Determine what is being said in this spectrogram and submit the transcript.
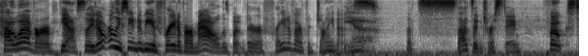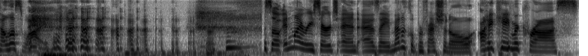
however, yeah, so they don't really seem to be afraid of our mouths, but they're afraid of our vaginas. Yeah. That's that's interesting. Folks, tell us why. so, in my research and as a medical professional, I came across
